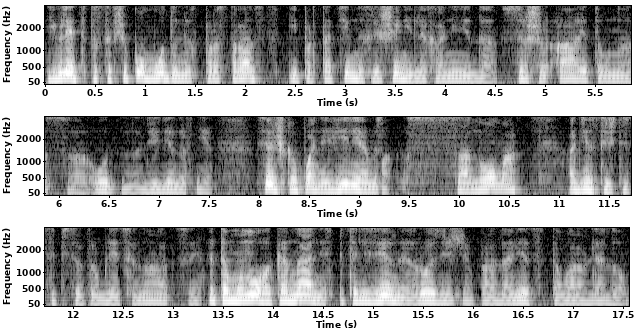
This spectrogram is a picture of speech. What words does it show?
является поставщиком модульных пространств и портативных решений для хранения данных. США это у нас э, от дивидендов нет. Следующая компания Williams Sonoma. 11 350 рублей цена акции. Это многоканальный специализированный розничный продавец товаров для дома.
